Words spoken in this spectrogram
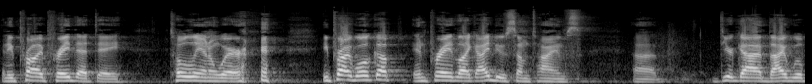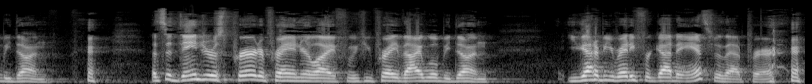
and he probably prayed that day, totally unaware. he probably woke up and prayed like I do sometimes uh, Dear God, thy will be done. That's a dangerous prayer to pray in your life if you pray, Thy will be done. You got to be ready for God to answer that prayer.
